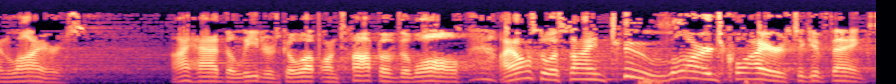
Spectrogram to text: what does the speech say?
and lyres. I had the leaders go up on top of the wall. I also assigned two large choirs to give thanks.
